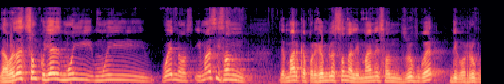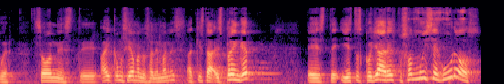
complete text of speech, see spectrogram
la verdad es que son collares muy, muy buenos. Y más si son de marca, por ejemplo, son alemanes, son Rufwear, digo Rufwear, son este, ay, ¿cómo se llaman los alemanes? Aquí está, Sprenger. Este, y estos collares, pues son muy seguros.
